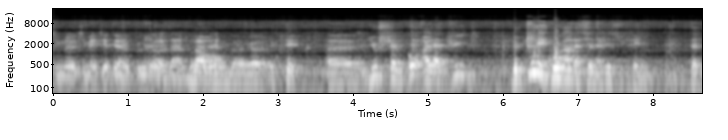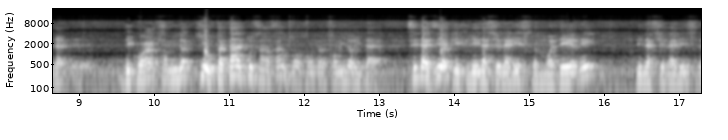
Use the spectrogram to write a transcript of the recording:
qui m'inquiétait un peu dans la Non, euh, écoutez, euh, Yushchenko a l'appui de tous les courants nationalistes ukrainiens. Des courants qui, au total, tous ensemble, sont, minoritaires. C'est-à-dire que les, nationalistes modérés, les nationalistes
